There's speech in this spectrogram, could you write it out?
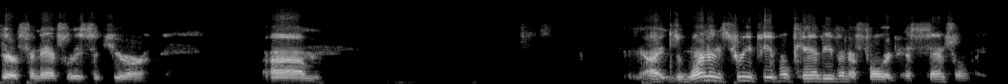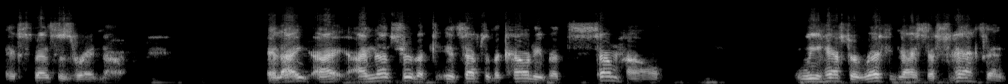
they're financially secure. Um, I, one in three people can't even afford essential expenses right now. And I, I, I'm not sure that it's up to the county, but somehow we have to recognize the fact that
